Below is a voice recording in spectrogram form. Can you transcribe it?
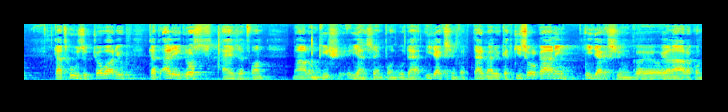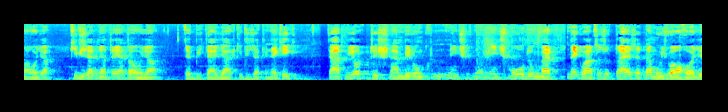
tehát húzzuk, csavarjuk, tehát elég rossz helyzet van nálunk is ilyen szempontból, de igyekszünk a termelőket kiszolgálni, igyekszünk olyan árakon, ahogy a, kifizetni a tejet, ahogy a többi tejgyár kifizeti nekik. Tehát mi ott is nem bírunk, nincs, nincs módunk, mert megváltozott a helyzet, nem úgy van, hogy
